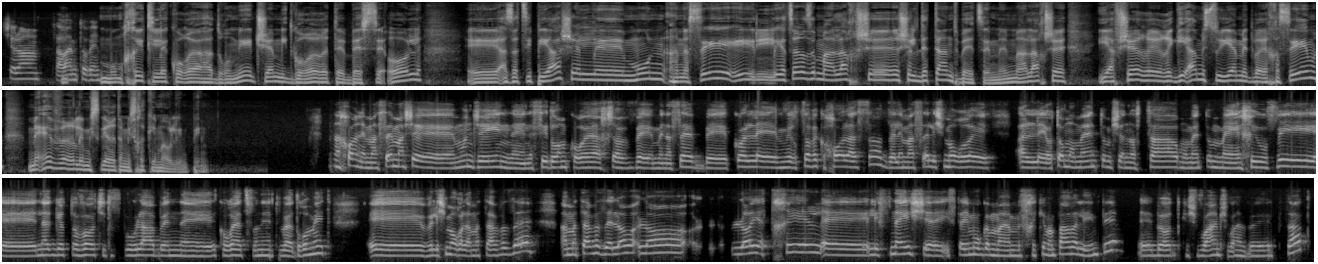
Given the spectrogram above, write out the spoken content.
שלום, צהריים טובים. מומחית לקוריאה הדרומית שמתגוררת אה, בסאול. אז הציפייה של אה, מון הנשיא היא לייצר איזה מהלך ש... של דטנט בעצם, מהלך שיאפשר אה, רגיעה מסוימת ביחסים מעבר למסגרת המשחקים האולימפיים. נכון, למעשה מה שמון ג'אין, נשיא דרום קוריאה, עכשיו מנסה בכל מרצו וכוחו לעשות, זה למעשה לשמור על אותו מומנטום שנוצר, מומנטום חיובי, אנרגיות טובות, שיתוף פעולה בין קוריאה הצפונית והדרומית. ולשמור על המצב הזה. המצב הזה לא, לא, לא יתחיל לפני שיסתיימו גם המשחקים הפראלימפיים, בעוד כשבועיים, שבועיים וקצת.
